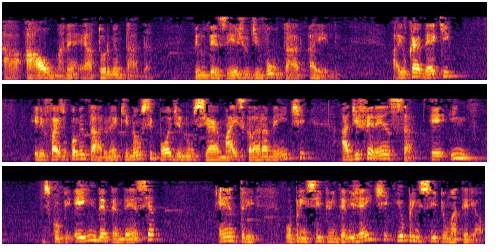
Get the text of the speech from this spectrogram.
A, a alma né, é atormentada pelo desejo de voltar a ele. Aí o Kardec ele faz o comentário, né, que não se pode enunciar mais claramente a diferença e in, desculpe, e independência entre o princípio inteligente e o princípio material.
